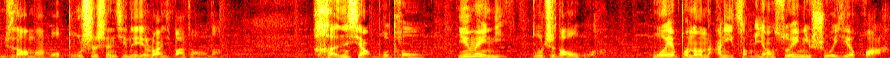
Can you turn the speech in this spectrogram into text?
你知道吗？我不是生气那些乱七八糟的。很想不通，因为你不知道我，我也不能拿你怎么样。所以你说一些话，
